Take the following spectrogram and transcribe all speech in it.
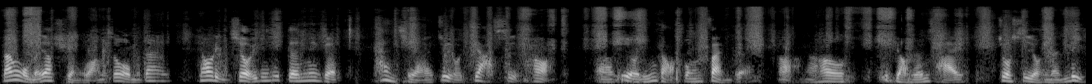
当我们要选王的时候，我们当然挑领袖，一定是跟那个看起来最有架势哈，啊，最有领导风范的啊，然后一表人才，做事有能力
